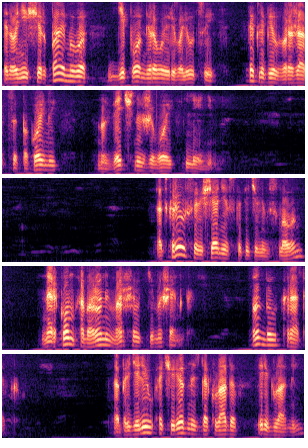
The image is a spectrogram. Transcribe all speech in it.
этого неисчерпаемого депо мировой революции, как любил выражаться покойный, но вечно живой Ленин. Открыл совещание вступительным словом нарком обороны маршал Тимошенко. Он был краток. Определив очередность докладов и регламент,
